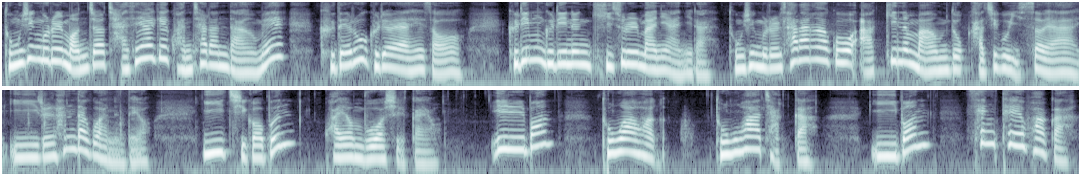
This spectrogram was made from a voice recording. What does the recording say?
동식물을 먼저 자세하게 관찰한 다음에 그대로 그려야 해서 그림 그리는 기술만이 아니라 동식물을 사랑하고 아끼는 마음도 가지고 있어야 이 일을 한다고 하는데요. 이 직업은 과연 무엇일까요? 1번 동화화, 동화 작가, 2번 생태화가.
